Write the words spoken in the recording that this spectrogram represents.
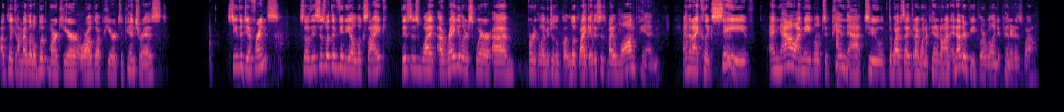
I'll click on my little bookmark here, or I'll go up here to Pinterest See the difference? So this is what the video looks like. This is what a regular square um, vertical image would look, look like. And this is my long pin. And then I click save. And now I'm able to pin that to the website that I want to pin it on. And other people are willing to pin it as well.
